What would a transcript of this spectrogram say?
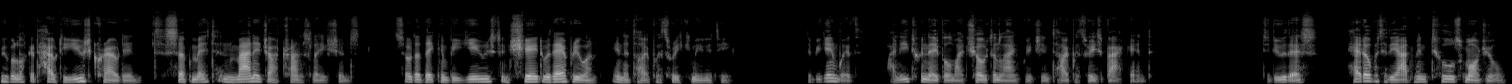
we will look at how to use Crowdin to submit and manage our translations so that they can be used and shared with everyone in the Typo 3 community. To begin with, I need to enable my chosen language in Typo 3's backend. To do this, head over to the Admin Tools module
